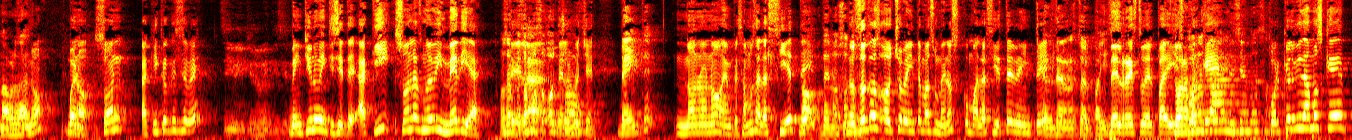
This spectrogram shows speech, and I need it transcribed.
No, ¿verdad? ¿No? Bueno, son. Aquí creo que sí se ve. Sí, 21, 27. 21 27. Aquí son las nueve y media. O sea, de empezamos la- 8... de la noche. ¿20? No, no, no. Empezamos a las 7. No, de nosotros. Nosotros 8.20 más o menos, como a las 7.20. El del resto del país. del resto del país. Razón porque, estaban diciendo eso. porque olvidamos que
